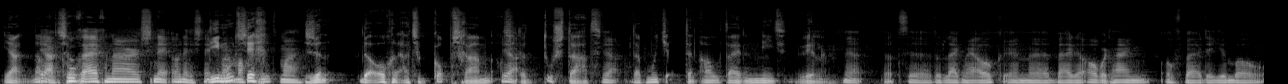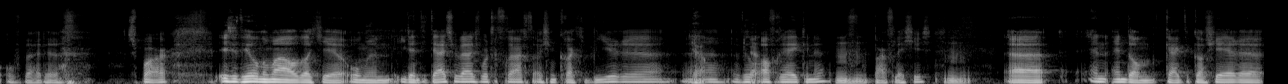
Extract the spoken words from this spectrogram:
Ja, nou, ja, kroegeigenaar, sne oh nee, snackbar Die moet zich- niet, maar zijn de ogen uit zijn kop schamen als hij dat toestaat. Dat moet je ten alle tijde niet willen. ja dat, eh, dat lijkt mij ook. En eh, bij de Albert Heijn of bij de Jumbo of bij de Spar is het heel normaal dat je om een identiteitsbewijs wordt gevraagd als je een kratje bier eh, wil afrekenen. Of Mhm. een paar flesjes. Mhm. En, en dan kijkt de cashier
